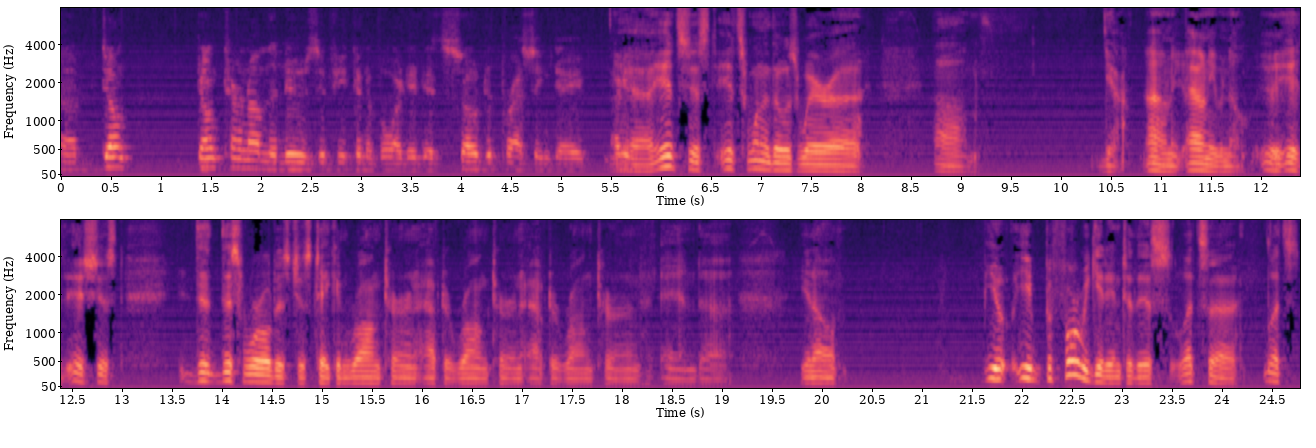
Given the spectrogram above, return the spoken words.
uh, don't don't turn on the news if you can avoid it. It's so depressing, Dave. I mean, yeah, it's just it's one of those where, uh, um, yeah, I don't I don't even know. It, it's just th- this world is just taking wrong turn after wrong turn after wrong turn, and uh, you know, you, you before we get into this, let's uh let's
